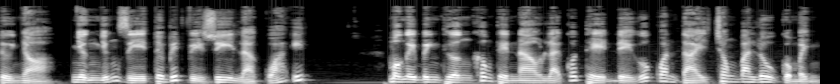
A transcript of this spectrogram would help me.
từ nhỏ, nhưng những gì tôi biết về Duy là quá ít. Một người bình thường không thể nào lại có thể để gỗ quan tài trong ba lô của mình.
